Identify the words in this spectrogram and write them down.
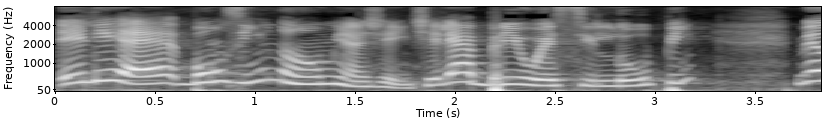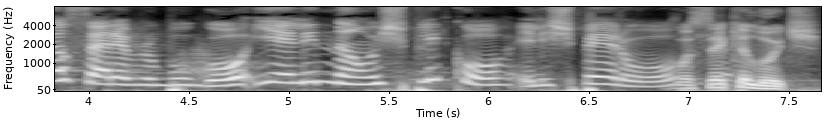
ele é bonzinho não, minha gente. Ele abriu esse looping, meu cérebro bugou e ele não explicou. Ele esperou. Você que lute.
